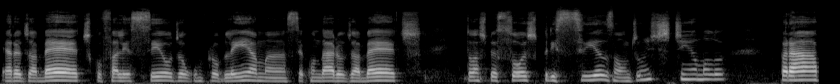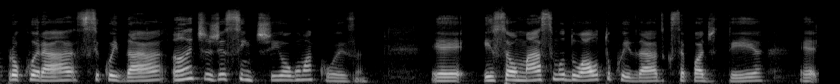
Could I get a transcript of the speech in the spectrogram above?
era diabético, faleceu de algum problema secundário ao diabetes. Então, as pessoas precisam de um estímulo para procurar se cuidar antes de sentir alguma coisa. É, isso é o máximo do autocuidado que você pode ter, é,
